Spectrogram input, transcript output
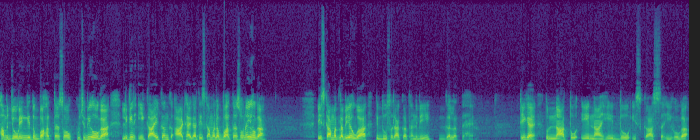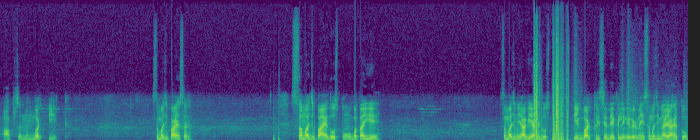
हम जोड़ेंगे तो बहत्तर सौ कुछ भी होगा, लेकिन इकाई अंक आठ आएगा तो इसका मतलब बहत्तर सौ नहीं होगा। इसका मतलब ये हुआ कि दूसरा कथन भी गलत है। ठीक है? तो ना तो ए, ना ही दो इसका सही होगा, ऑप्शन नंबर एक। समझ पाए सर? समझ पाए दोस्तों, बताइए। समझ में आ गया है दोस्तों। एक बार फिर से देख लेंगे, अगर नहीं समझ में आया है तो।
